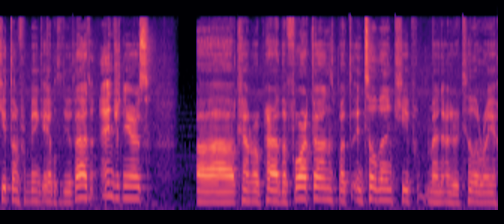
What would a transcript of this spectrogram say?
keep them from being able to do that. Engineers uh, can repair the fort guns, but until then, keep men and artillery.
